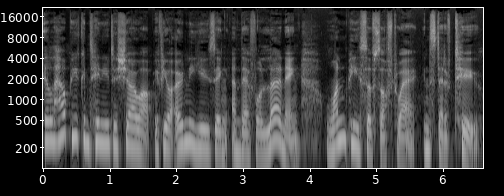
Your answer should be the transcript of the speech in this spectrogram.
It'll help you continue to show up if you're only using and therefore learning one piece of software instead of two.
